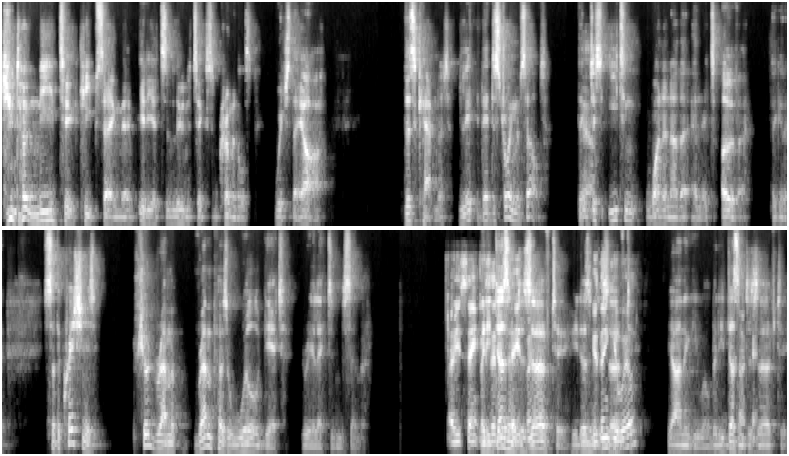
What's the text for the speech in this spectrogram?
You don't need to keep saying they're idiots and lunatics and criminals, which they are. This cabinet, they're destroying themselves. They're yeah. just eating one another and it's over. They're going to. So the question is should Ram- Ramaphosa will get re-elected in December. Are you saying? But he doesn't deserve to. He doesn't. You think he will? To. Yeah, I think he will, but he doesn't okay. deserve to.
